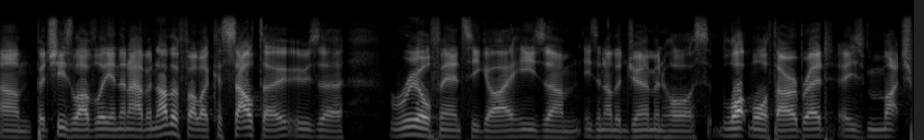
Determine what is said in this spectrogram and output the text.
Um, but she's lovely. And then I have another fella, Casalto, who's a real fancy guy. He's um he's another German horse, a lot more thoroughbred. He's much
